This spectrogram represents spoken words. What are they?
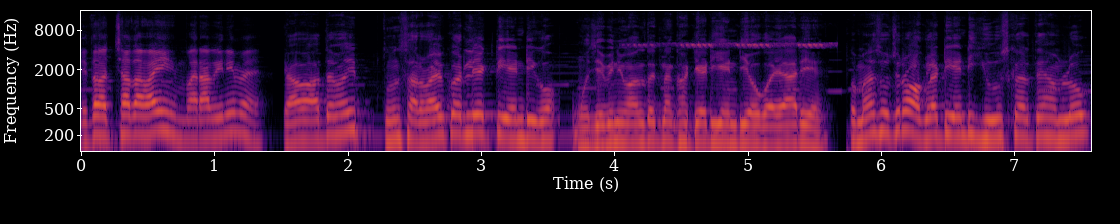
ये तो अच्छा था भाई मरा भी नहीं मैं। क्या बात है भाई? तूने सरवाइव कर लिया एक टीएनटी को। मुझे भी नहीं मालूम था इतना घटिया टीएनटी होगा यार ये। तो मैं सोच रहा हूँ अगला टीएनटी यूज़ करते हैं हम लोग।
